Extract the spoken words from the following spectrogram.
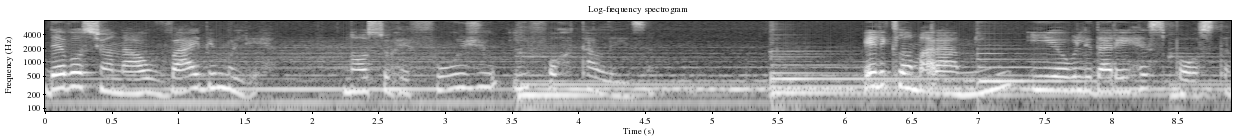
Devocional Vibe Mulher, nosso refúgio e fortaleza. Ele clamará a mim e eu lhe darei resposta,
